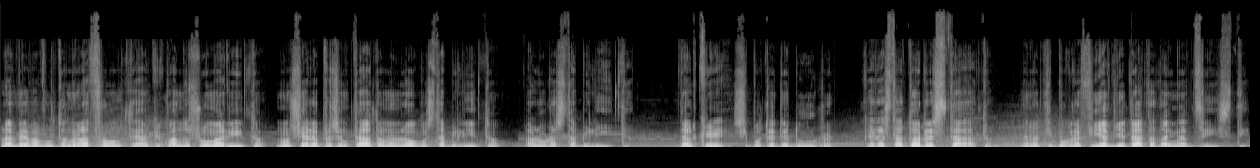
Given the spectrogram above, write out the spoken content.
l'aveva avuto nella fronte anche quando suo marito non si era presentato nel luogo stabilito allora stabilita, dal che si poté dedurre che era stato arrestato nella tipografia vietata dai nazisti.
